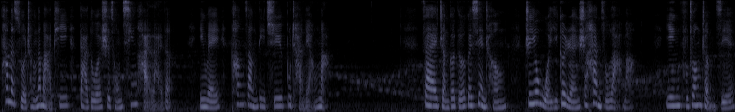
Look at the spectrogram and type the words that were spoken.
他们所乘的马匹大多是从青海来的，因为康藏地区不产良马。在整个德格县城，只有我一个人是汉族喇嘛，因服装整洁，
